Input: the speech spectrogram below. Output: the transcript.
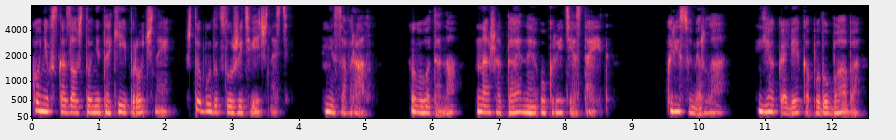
конюх сказал, что они такие прочные, что будут служить вечность. Не соврал. Вот оно, наше тайное укрытие стоит. Крис умерла. Я калека-полубаба,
